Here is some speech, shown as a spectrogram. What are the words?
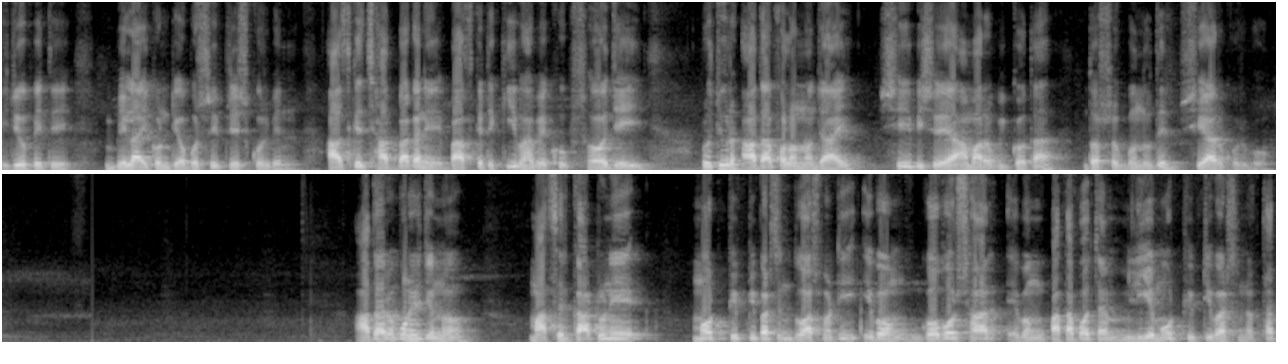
ভিডিও পেতে বেল আইকনটি অবশ্যই প্রেস করবেন। আজকে ছাদ বাগানে বাস্কেটে কীভাবে খুব সহজেই প্রচুর আদা ফলানো যায়, সে বিষয়ে আমার অভিজ্ঞতা দর্শক বন্ধুদের শেয়ার করব। আদা রোপণের জন্য মাছের কার্টুনে মোট ফিফটি পার্সেন্ট দোআঁশ মাটি এবং গোবর সার এবং পাতা পচা মিলিয়ে মোট ফিফটি পার্সেন্ট অর্থাৎ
